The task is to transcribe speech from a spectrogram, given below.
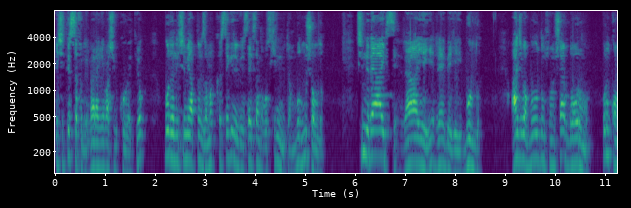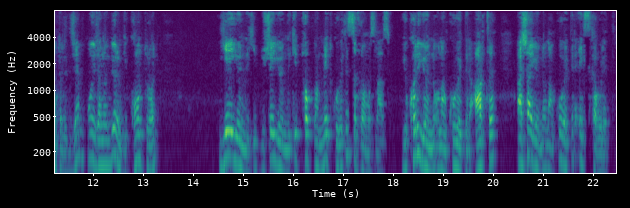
eşittir 0 diyor. Herhangi başka bir kuvvet yok. Buradan işlemi yaptığım zaman 48,89 kN bulmuş oldum. Şimdi RAX'i, RAY'yi, RBG'yi buldum. Acaba bulduğum sonuçlar doğru mu? Bunu kontrol edeceğim. O yüzden diyorum ki kontrol Y yönündeki, düşey yönündeki toplam net kuvvetin sıfır olması lazım. Yukarı yönlü olan kuvvetleri artı, aşağı yönlü olan kuvvetleri eksi kabul ettim.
